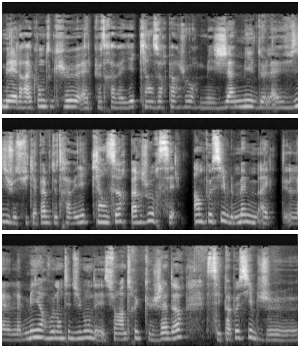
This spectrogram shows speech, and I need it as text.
Mais elle raconte que elle peut travailler 15 heures par jour. Mais jamais de la vie, je suis capable de travailler 15 heures par jour. C'est impossible, même avec la, meilleure volonté du monde et sur un truc que j'adore, c'est pas possible. Je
